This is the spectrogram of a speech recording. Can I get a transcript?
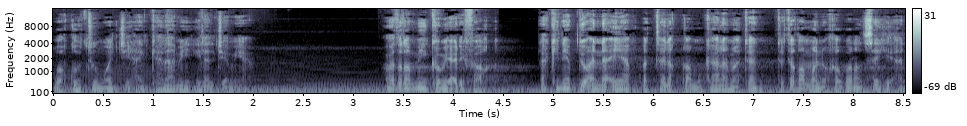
وقلت موجها كلامي إلى الجميع. عذرا منكم يا رفاق لكن يبدو أن إياب قد تلقى مكالمة تتضمن خبرا سيئا.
